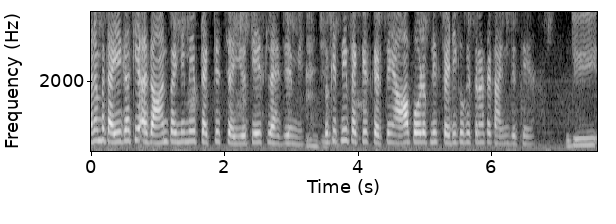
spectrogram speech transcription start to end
अनम बताइएगा कि अजान पढ़ने में प्रैक्टिस चाहिए होती है इस लहजे में। तो कितनी प्रैक्टिस करते हैं आप और अपनी स्टडी को किस तरह से टाइम देते हैं? जी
